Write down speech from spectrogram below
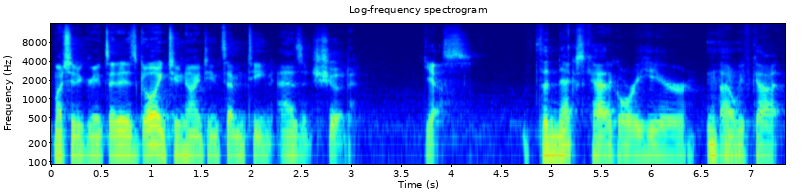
much in agreement. It is going to 1917 as it should. Yes. The next category here, uh, we've got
